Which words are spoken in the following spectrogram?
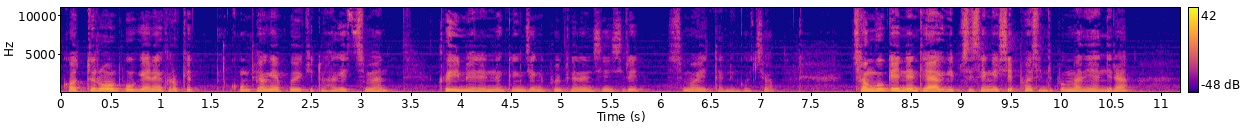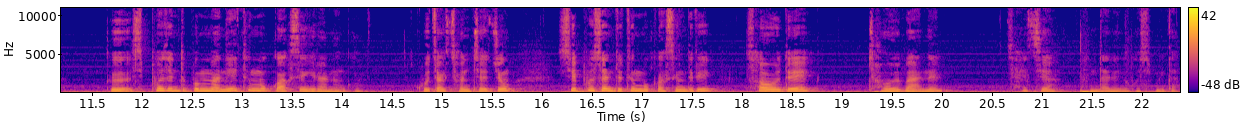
겉으로 보기에는 그렇게 공평해 보이기도 하겠지만 그 이면에는 굉장히 불편한 진실이 숨어 있다는 거죠. 전국에 있는 대학 입시생의 10%뿐만이 아니라 그 10%뿐만이 특목고 학생이라는 것. 고작 전체 중 10% 특목고 학생들이 서울대 절반을 차지한다는 것입니다.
